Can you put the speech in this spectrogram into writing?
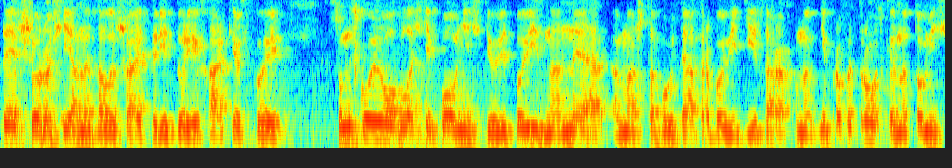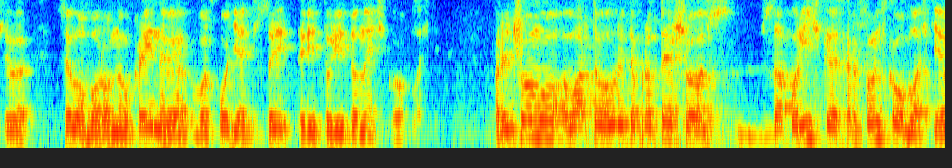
те, що росіяни залишають території Харківської Сумської області повністю відповідно не масштабують театр бойових дій за рахунок Дніпропетровської, натомість Сили оборони України виходять з території Донецької області. Причому варто говорити про те, що Запорізька і Херсонська області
